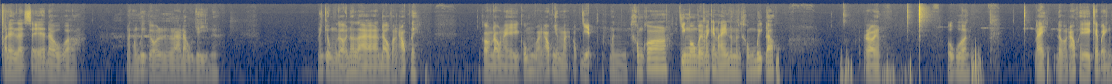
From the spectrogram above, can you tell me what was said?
Ở đây là sẽ đầu à, mình không biết gọi là đầu gì nữa nói chung gọi nó là đầu vặn ốc đi. Còn đầu này cũng vặn ốc nhưng mà ốc dẹp. Mình không có chuyên môn về mấy cái này nên mình không biết đâu. Rồi. Ủa quên. Đây đầu vặn ốc thì các bạn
